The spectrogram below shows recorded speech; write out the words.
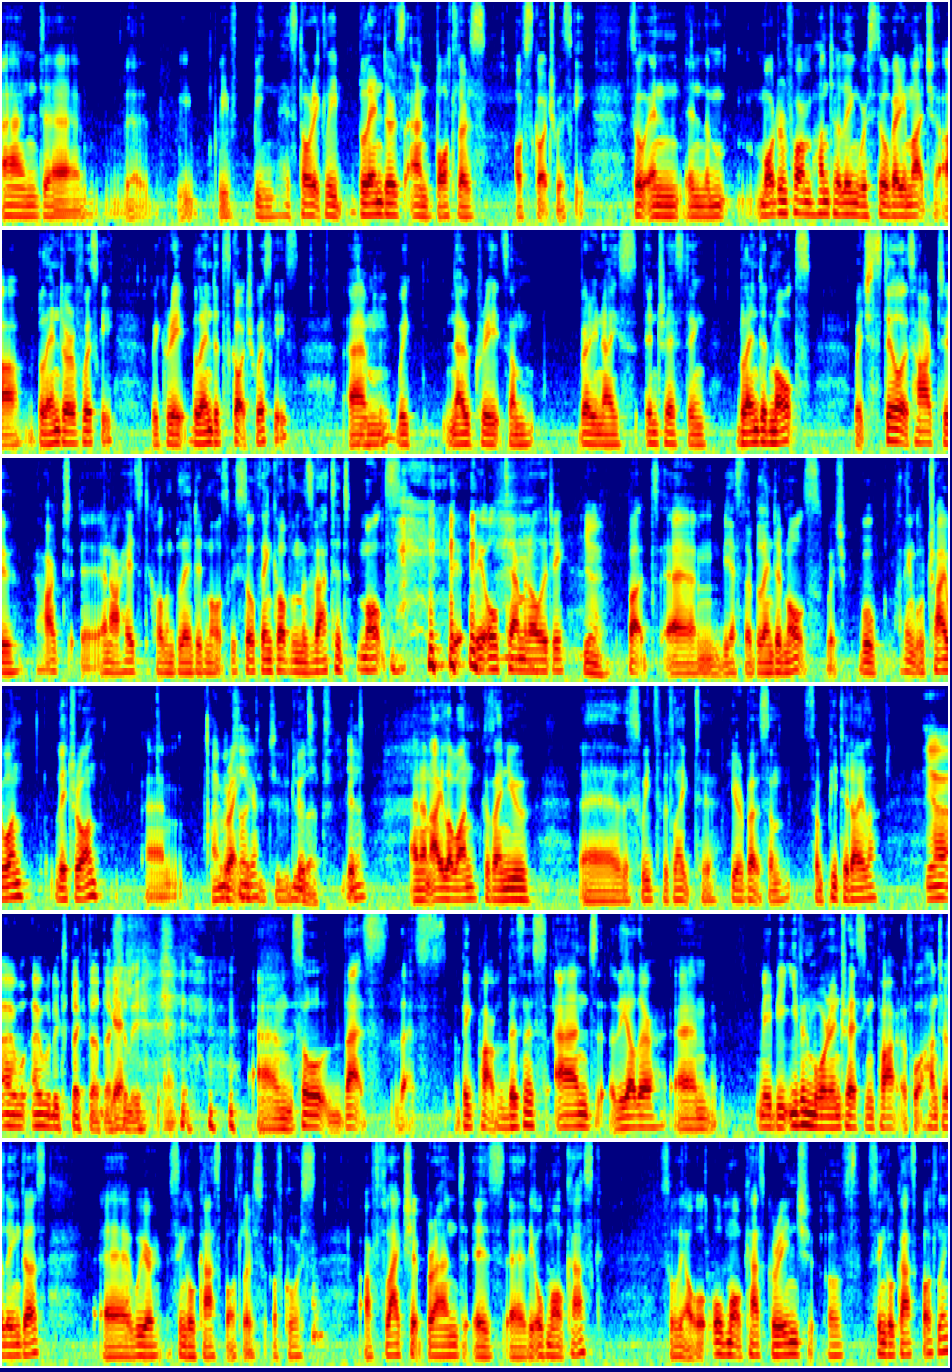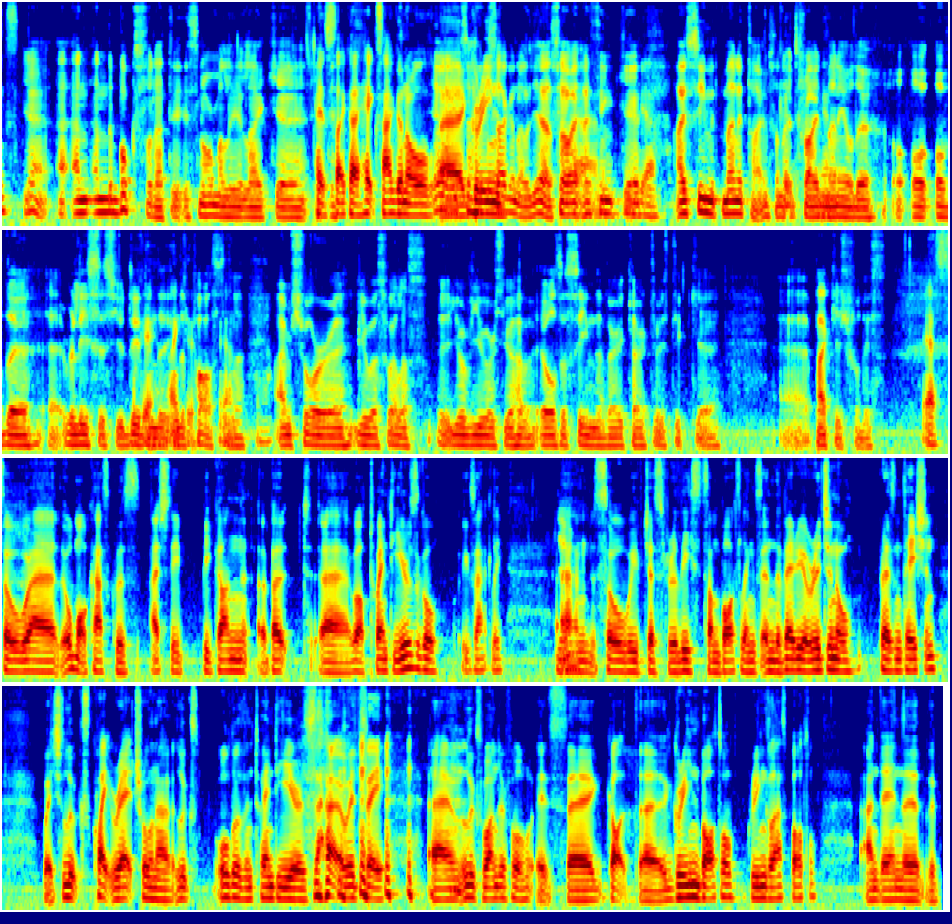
And uh, the, we, we've been historically blenders and bottlers of Scotch whisky. So in, in the modern form, Hunter Laing, we're still very much a blender of whisky. We create blended Scotch whiskies. Um, Okay. We now create some very nice, interesting blended malts, which still is hard to hard to, uh, in our heads to call them blended malts. We still think of them as vatted malts, the, the old terminology. Yeah. But um, yes, they're blended malts, which we'll, I think we'll try one later on. Um, I'm right excited here. to do Good, that. Good. Yeah. And an Islay one, because I knew uh, the Swedes would like to hear about some, some peated Islay. Yeah, I, w- I would expect that actually. yes. Um, so that's, that's a big part of the business. And the other, um, maybe even more interesting part of what Hunter Laing does, uh, we are single cask bottlers, of course. Our flagship brand is uh, the Old Malt Cask. So the Old Old Malt Cask range of single cask bottlings. yeah, and and the box for that is normally like uh, It's like a hexagonal yeah, uh, it's a green. hexagonal. Yeah, so I, I um, think uh, yeah. I've seen it many times, and I tried yeah. many of the o- of the uh, releases you did Okay, in the in the you, past. And, uh. I'm sure uh, you as well as uh, your viewers, you have also seen the very characteristic uh, uh, package for this. Yeah, so uh, the Old Malt Cask was actually begun about, uh, well, 20 years ago exactly. Yeah. Um, so we've just released some bottlings in the very original presentation, which looks quite retro now. It looks older than 20 years, I would say. um, it looks wonderful. It's uh, got a green bottle, green glass bottle, and then the, the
